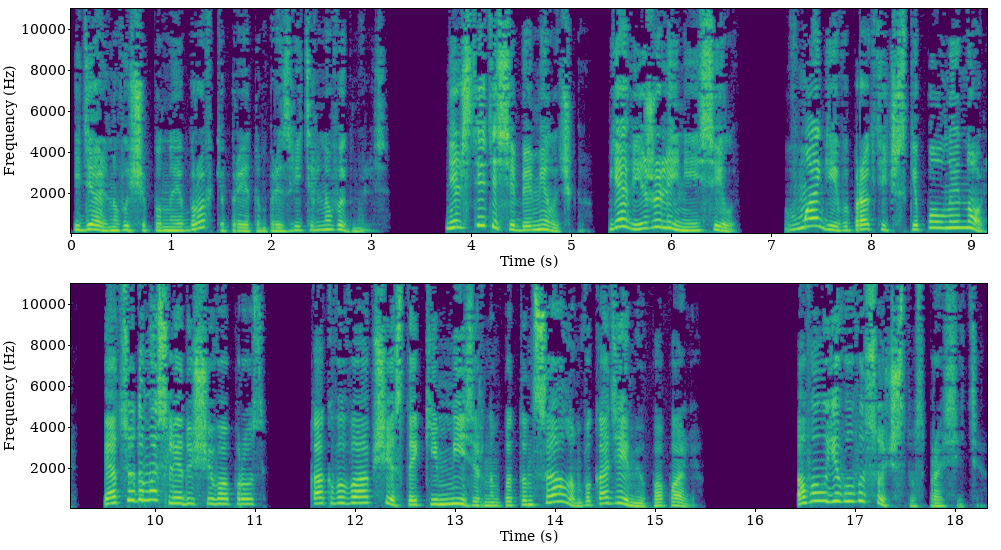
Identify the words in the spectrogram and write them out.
идеально выщипанные бровки при этом презрительно выгнулись. «Не льстите себе, милочка, я вижу линии силы. В магии вы практически полный ноль. И отсюда мой следующий вопрос. Как вы вообще с таким мизерным потенциалом в академию попали? А вы у его высочества спросите.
